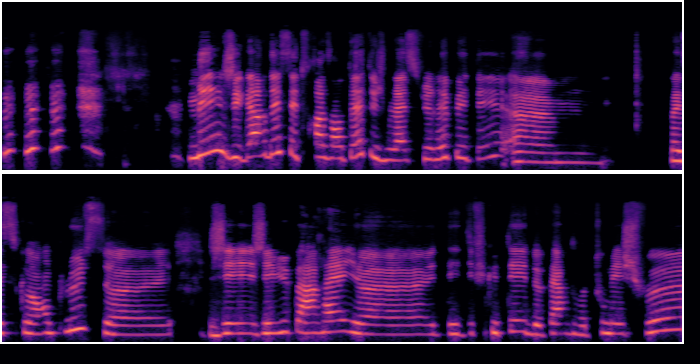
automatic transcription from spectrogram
Mais j'ai gardé cette phrase en tête et je me la suis répétée parce qu'en plus, j'ai eu pareil des difficultés de perdre tous mes cheveux,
